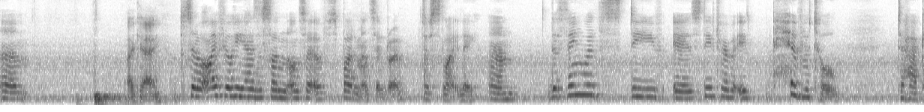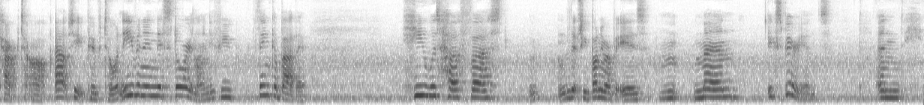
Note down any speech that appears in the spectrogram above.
Um, okay. so I feel he has a sudden onset of Spider-Man syndrome, just slightly. Um, the thing with Steve is Steve Trevor is pivotal to her character arc, absolutely pivotal. And even in this storyline, if you think about it, he was her first, literally bunny rabbit m- man experience, and he,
